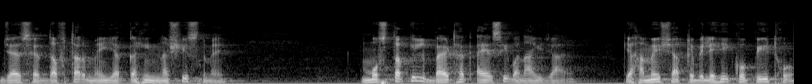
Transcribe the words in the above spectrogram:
جیسے دفتر میں یا کہیں نشست میں مستقل بیٹھک ایسی بنائی جائے کہ ہمیشہ قبلے ہی کو پیٹ ہو،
